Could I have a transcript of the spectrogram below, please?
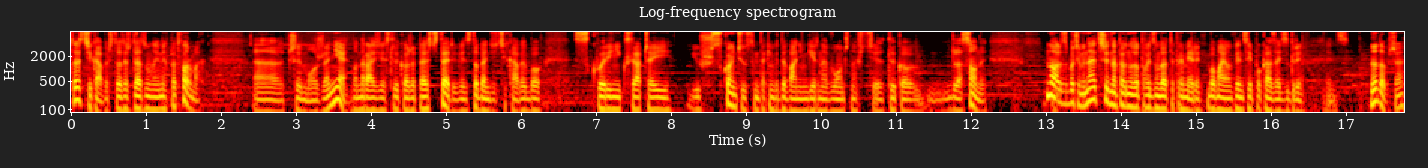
To jest ciekawe, czy to też dadzą na innych platformach. E, czy może nie, bo na razie jest tylko, że PS4, więc to będzie ciekawe, bo Square Enix raczej już skończył z tym takim wydawaniem gier na wyłączność e, tylko dla Sony. No ale zobaczymy. Na E3 na pewno zapowiedzą datę premiery, bo mają więcej pokazać z gry, więc. No dobrze,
